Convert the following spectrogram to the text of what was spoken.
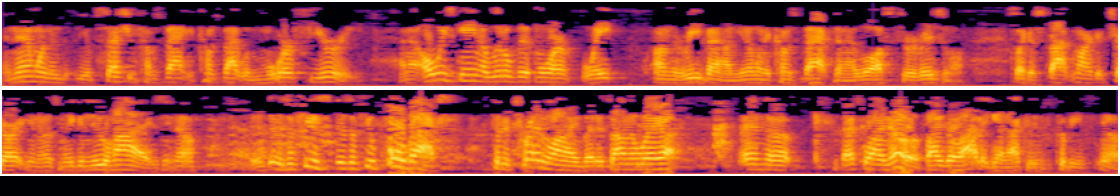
And then when the, the obsession comes back, it comes back with more fury and I always gain a little bit more weight on the rebound, you know, when it comes back than I lost the original. It's like a stock market chart, you know, it's making new highs, you know. There's a few, there's a few pullbacks to the trend line, but it's on the way up. And, uh, that's why I know if I go out again, I could, could be, you know,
